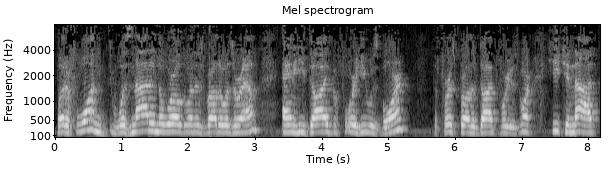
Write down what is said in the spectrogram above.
But if one was not in the world when his brother was around, and he died before he was born, the first brother died before he was born, he cannot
